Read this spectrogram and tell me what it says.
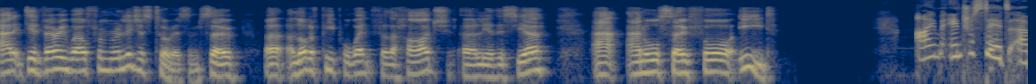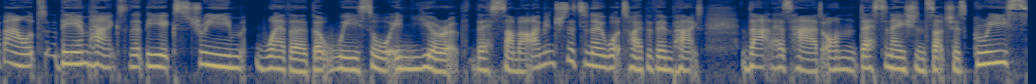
And it did very well from religious tourism. So uh, a lot of people went for the Hajj earlier this year uh, and also for Eid. I'm interested about the impact that the extreme weather that we saw in Europe this summer. I'm interested to know what type of impact that has had on destinations such as Greece.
